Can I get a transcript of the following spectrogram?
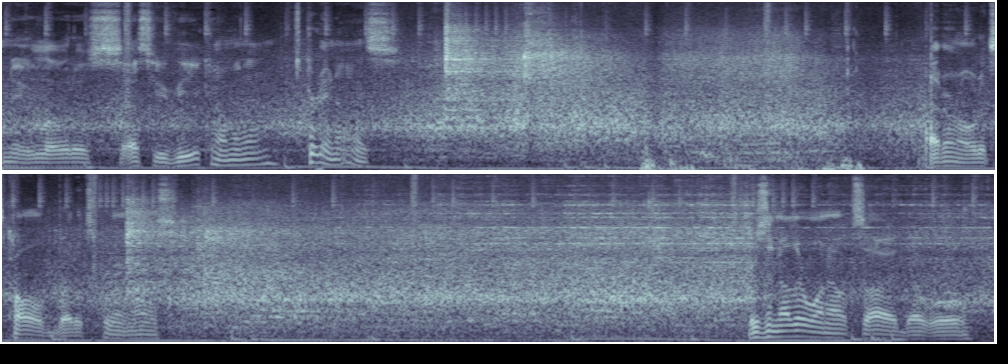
The new Lotus SUV coming in. It's pretty nice. I don't know what it's called, but it's pretty nice. There's another one outside that will.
